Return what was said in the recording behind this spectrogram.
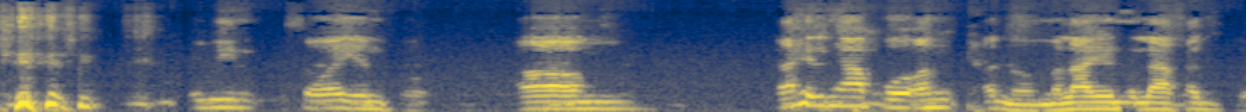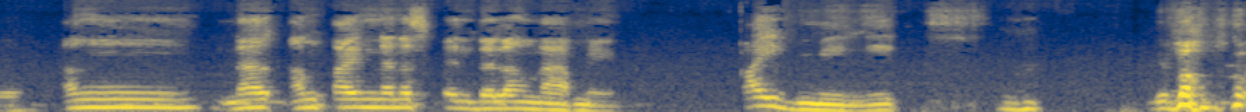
I mean, so, ayun po. Um, dahil nga po ang ano malayo na lakad ko ang na, ang time na na-spend na lang namin 5 minutes di ba po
